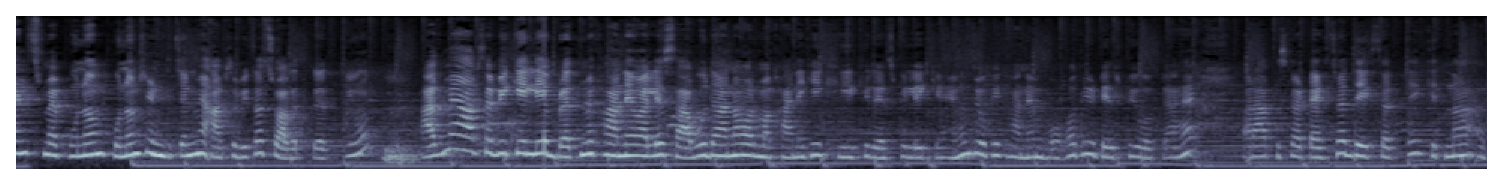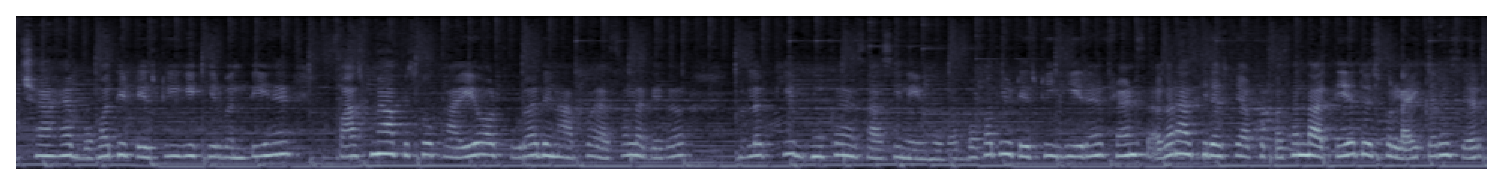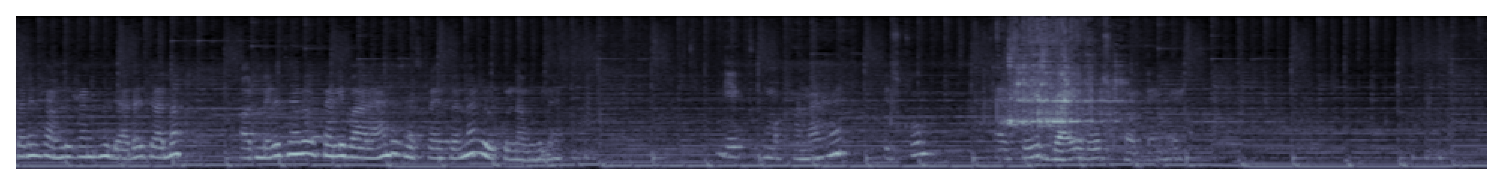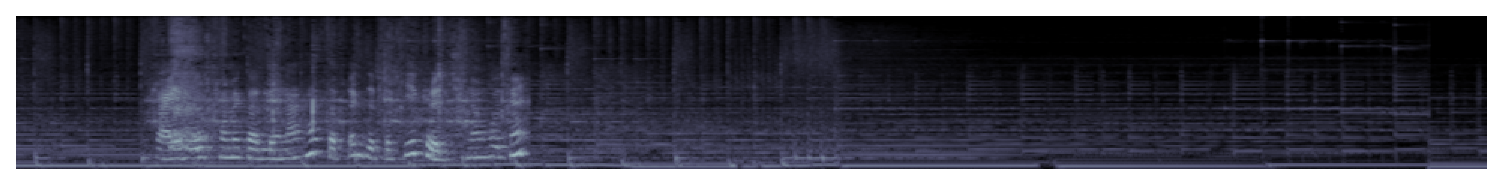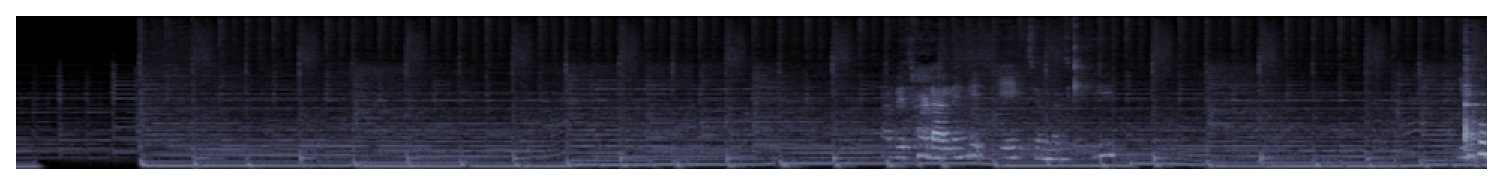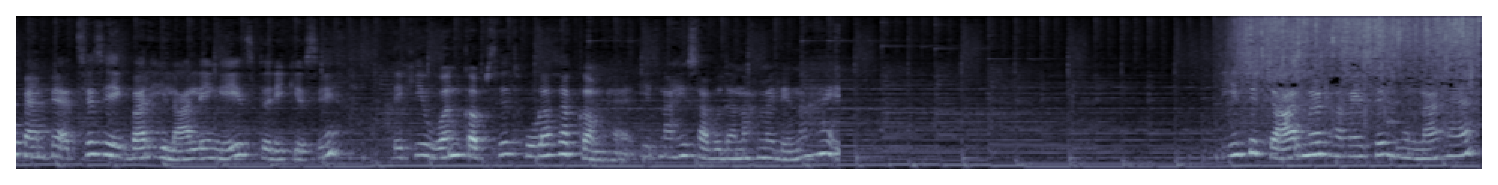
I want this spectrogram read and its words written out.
Friends मैं Poonam Poonam Singh kitchen में आप सभी का स्वागत करती हूँ। आज मैं आप सभी के लिए व्रत में खाने वाले साबूदाना और मखाने की खीर की रेसिपी लेके आई हूँ जो कि खाने में बहुत ही टेस्टी होता है। और आप इसका टेक्सचर देख सकते हैं कितना अच्छा है बहुत ही टेस्टी ये खीर बनती है। फास्ट में आप इसको खाइए और पूरा दिन आपको ऐसा लगेगा मतलब कि भूख का एहसास ही नहीं होगा। बहुत ही टेस्टी खीर है फ्रेंड्स अगर आज की रेसिपी आपको पसंद आती है तो इसको लाइक करें शेयर करें फैमिली फ्रेंड्स में ज़्यादा से ज़्यादा। और मेरे चैनल पर पहली बार आए हैं तो सब्सक्राइब करना बिल्कुल ना भूलें। एक मखाना है, इसको ऐसे ही ड्राई रोस्ट कर देंगे। ड्राई रोस्ट हमें कर लेना है, तब तक जब तक ये क्रंची ना हो जाए। अब इसमें डालेंगे एक चम्मच घी। घी को पैन पे अच्छे से एक बार हिला लेंगे इस तरीके से। देखिए, वन कप से थोड़ा सा कम है। इतना ही साबुदाना हमें लेना है। तीन से चार मिनट हमें इसे भूनना है।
